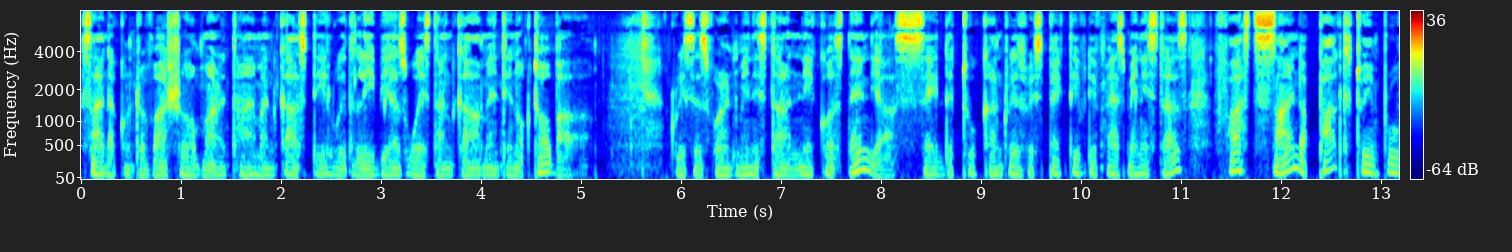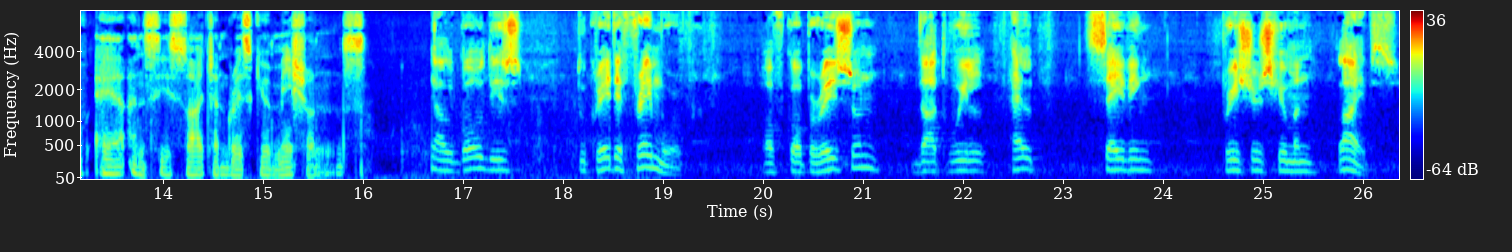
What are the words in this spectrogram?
signed a controversial maritime and gas deal with Libya's western government in October. Greece's Foreign Minister Nikos Dendias said the two countries' respective defense ministers first signed a pact to improve air and sea search and rescue missions. Our goal is to create a framework of cooperation that will help saving precious human lives.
